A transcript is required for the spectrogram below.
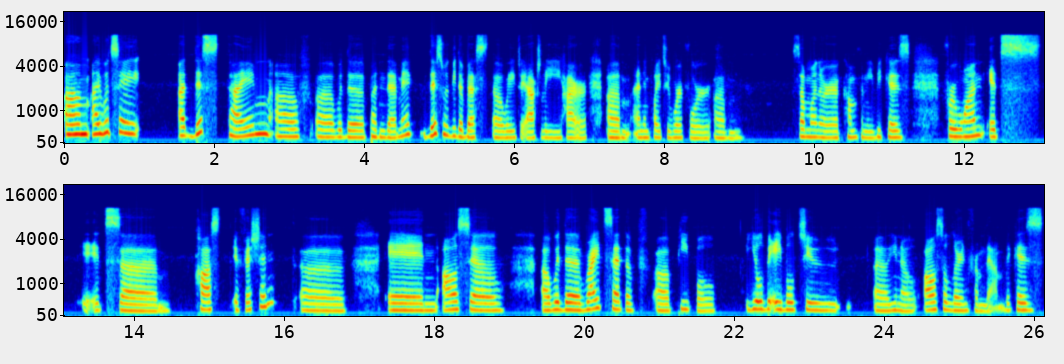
Um, I would say at this time of uh, with the pandemic, this would be the best uh, way to actually hire um, an employee to work for um, someone or a company because, for one, it's it's um, cost efficient uh, and also uh, with the right set of uh, people, you'll be able to, uh, you know, also learn from them because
